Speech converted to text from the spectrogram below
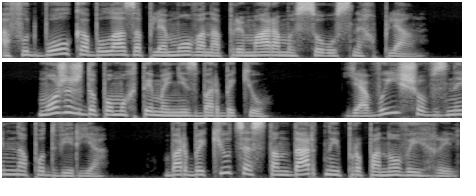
а футболка була заплямована примарами соусних плям. Можеш допомогти мені з барбекю? Я вийшов з ним на подвір'я. Барбекю це стандартний пропановий гриль.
